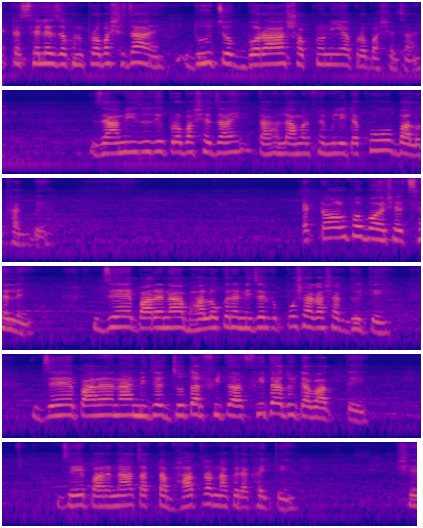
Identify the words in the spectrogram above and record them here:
একটা ছেলে যখন প্রবাসে যায়, দুই চোখ বড়া স্বপ্ন নিয়ে প্রবাসে যায়। যে আমি যদি প্রবাসে যাই, তাহলে আমার ফ্যামিলিটা খুব ভালো থাকবে। একটা অল্প বয়সের ছেলে, যে পারে না ভালো করে নিজের পোশাক আশাক ধুইতে, যে পারে না নিজের জুতার ফিতা ফিতা দুইটা বাঁধতে, যে পারে না চারটা ভাত রান্না করে খাইতে, সে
